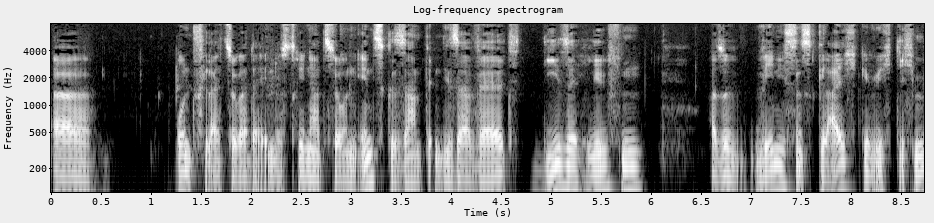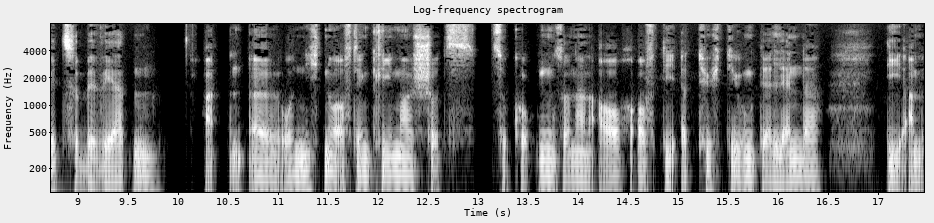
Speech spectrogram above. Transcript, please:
und vielleicht sogar der Industrienationen insgesamt in dieser Welt, diese Hilfen also wenigstens gleichgewichtig mitzubewerten äh, und nicht nur auf den Klimaschutz zu gucken, sondern auch auf die Ertüchtigung der Länder, die am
